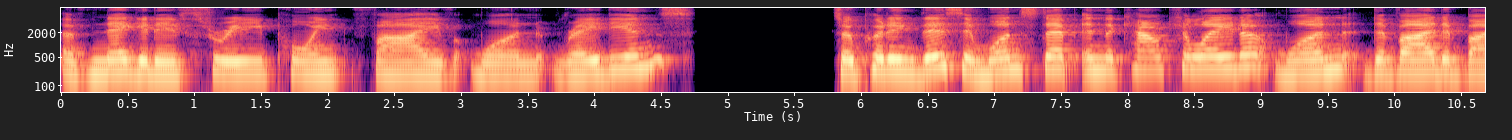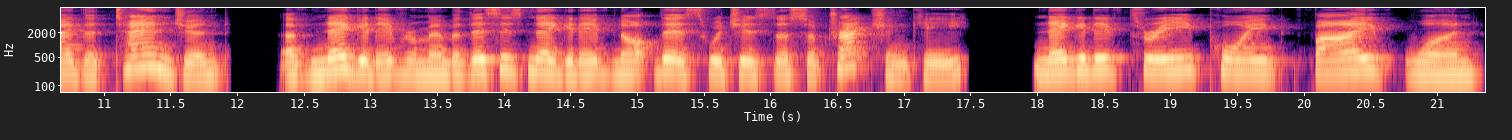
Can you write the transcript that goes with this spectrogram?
of negative 3.51 radians. So putting this in one step in the calculator, 1 divided by the tangent of negative, remember this is negative, not this, which is the subtraction key, negative 3.51,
